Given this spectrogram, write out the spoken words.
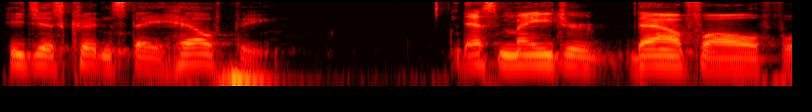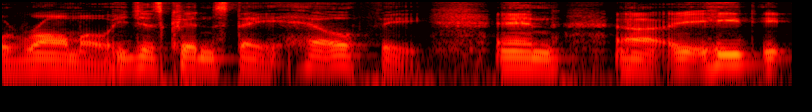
He just couldn't stay healthy. That's major downfall for Romo. He just couldn't stay healthy, and uh, he, he,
